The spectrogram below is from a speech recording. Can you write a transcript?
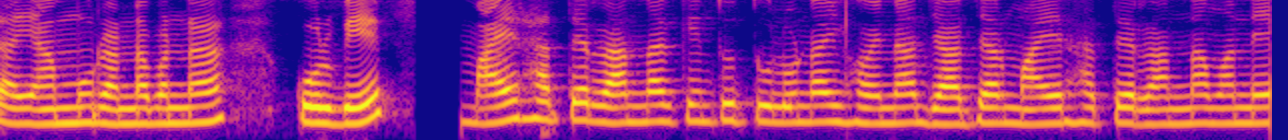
তাই আম্মু রান্নাবান্না করবে। মায়ের হাতের রান্নার কিন্তু তুলনাই হয় না। যার যার মায়ের হাতের রান্না মানে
